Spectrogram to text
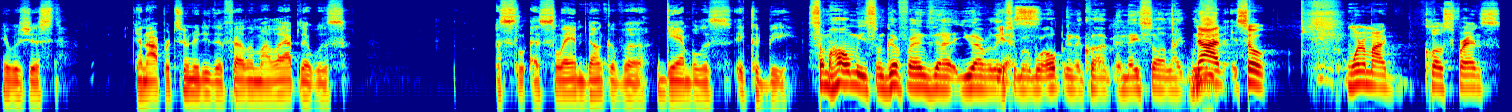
It was just an opportunity that fell in my lap that was a, sl- a slam dunk of a gamble as it could be. Some homies, some good friends that you have a relationship Yes. with were opening a club and they saw like we- Nah, so one of my close friends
